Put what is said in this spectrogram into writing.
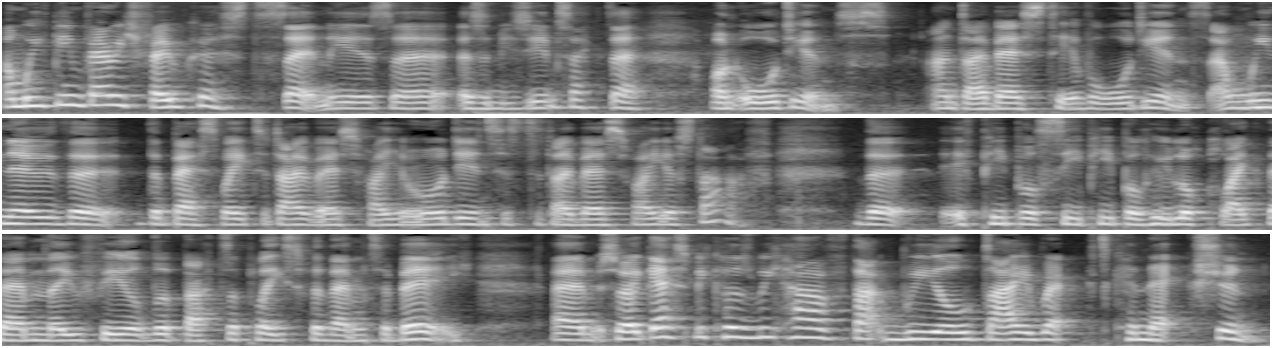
and we've been very focused certainly as a as a museum sector on audience and diversity of audience. And we know that the best way to diversify your audience is to diversify your staff. That if people see people who look like them, they feel that that's a place for them to be. Um, so I guess because we have that real direct connection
